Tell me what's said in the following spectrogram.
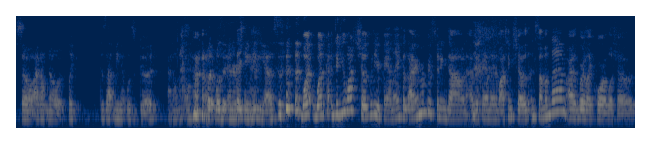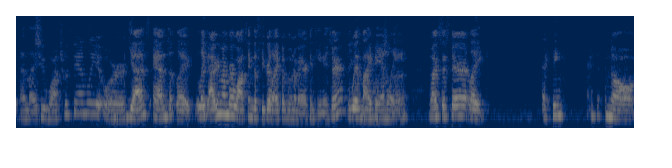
so I don't know. Like, does that mean it was good? I don't know. but was it entertaining? yes. What what did you watch shows with your family? Because I remember sitting down as a family and watching shows, and some of them are, were like horrible shows, and like to watch with family or yes, and like like I remember watching The Secret Life of an American Teenager I with my family. that. My sister like, I think, I th- no,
